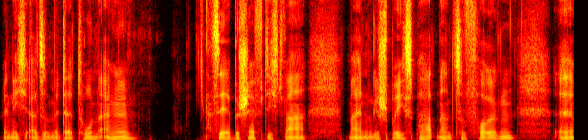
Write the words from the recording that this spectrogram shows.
wenn ich also mit der Tonangel sehr beschäftigt war, meinen Gesprächspartnern zu folgen äh,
